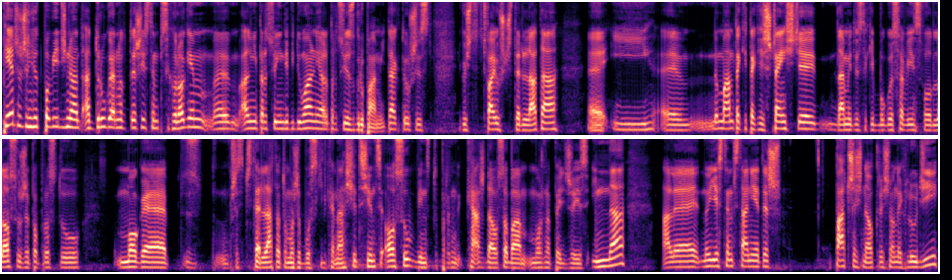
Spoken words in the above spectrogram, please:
pierwsza część odpowiedzi, no a, a druga, no to też jestem psychologiem, ale nie pracuję indywidualnie, ale pracuję z grupami, tak? To już jest, jakoś trwa już 4 lata e, i no mam takie, takie szczęście, dla mnie to jest takie błogosławieństwo od losu, że po prostu mogę z, przez 4 lata to może było z kilkanaście tysięcy osób, więc to każda osoba można powiedzieć, że jest inna, ale no jestem w stanie też patrzeć na określonych ludzi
